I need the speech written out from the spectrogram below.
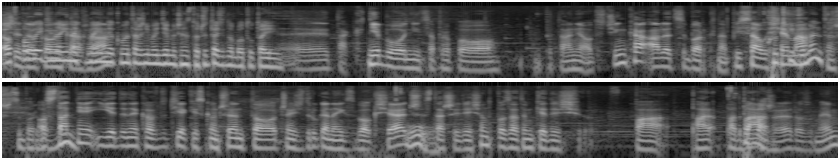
odpowiedzi na inne, na inne komentarze nie będziemy często czytać, no bo tutaj. Yy, tak, nie było nic a propos pytania odcinka, ale Cyborg napisał. Krótki Siema. komentarz Cyborga. Ostatnie i jedyne Call of Duty, jakie skończyłem, to część druga na Xboxie 360. Poza tym kiedyś pa, pa, padbarze, rozumiem,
